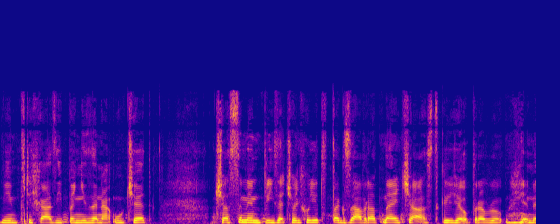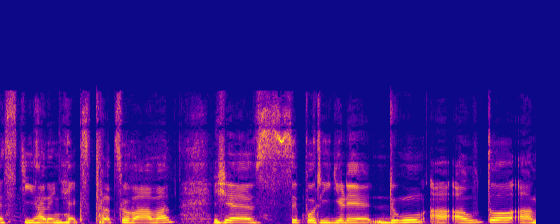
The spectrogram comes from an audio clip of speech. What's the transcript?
jim přichází peníze na účet. Časem jim prý začaly chodit tak závratné částky, že opravdu je nestíhali nějak zpracovávat, že si pořídili dům a auto a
